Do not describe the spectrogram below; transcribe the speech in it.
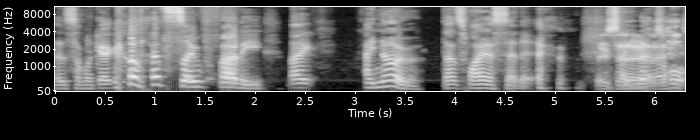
as someone going, "Oh, that's so funny." Like, I know that's why I said it. There's a, there's a whole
